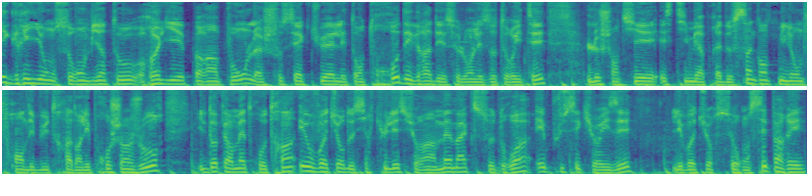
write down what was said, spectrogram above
et Grillon seront bientôt reliées par un pont, la chaussée actuelle étant trop dégradée selon les autorités. Le chantier, estimé à près de 50 millions de francs, débutera dans les prochains jours. Il doit permettre aux trains et aux voitures de circuler sur un même axe droit et plus sécurisé. Les voitures seront séparées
